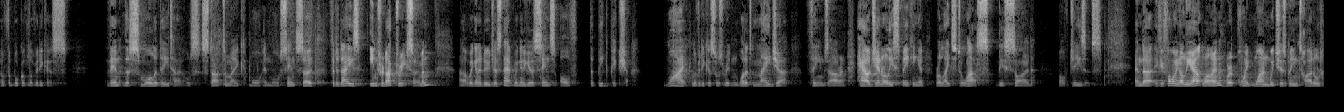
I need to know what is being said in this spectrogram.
of the book of Leviticus, then the smaller details start to make more and more sense. So, for today's introductory sermon, uh, we're going to do just that. We're going to get a sense of the big picture why Leviticus was written, what its major themes are, and how, generally speaking, it relates to us this side of Jesus. And uh, if you're following on the outline, we're at point one, which has been titled,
